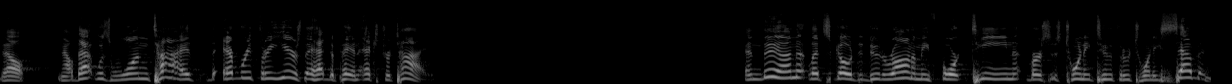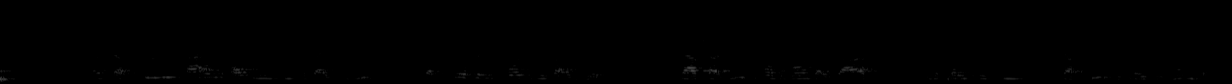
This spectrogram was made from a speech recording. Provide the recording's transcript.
Now, now that was one tithe. Every three years they had to pay an extra tithe. And then let's go to Deuteronomy 14, verses 22 through 27. Thou shalt truly tithe all the increase of thy seed, that the field bringeth forth year by year. And thou shalt eat before the Lord thy God in the place which he shall choose to place his name there.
